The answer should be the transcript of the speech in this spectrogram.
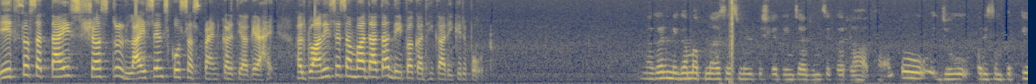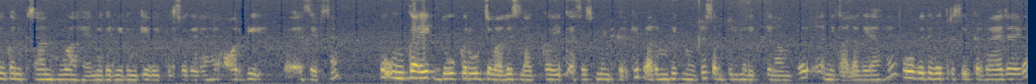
127 शस्त्र लाइसेंस को सस्पेंड कर दिया गया है। हल्द्वानी से संवाददाता दीपक अधिकारी की रिपोर्ट। नगर निगम अपना असेसमेंट पिछले तीन चार दिन से कर रहा था तो जो परिसंपत्तियों का नुकसान हुआ है, नगर निगम के व्हीकल्स वगैरह हैं, और भी एसेट्स हैं तो उनका एक दो करोड़ चवालीस लाख का एक असेसमेंट करके प्रारंभिक नोटिस अब्दुल मलिक के नाम पर निकाला गया है। वो विधिवत रिसीव करवाया जाएगा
